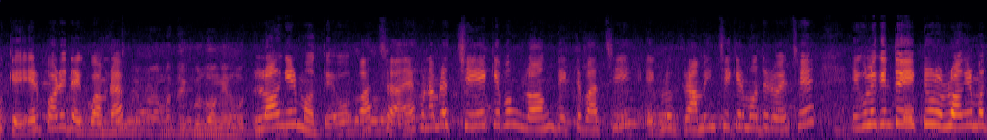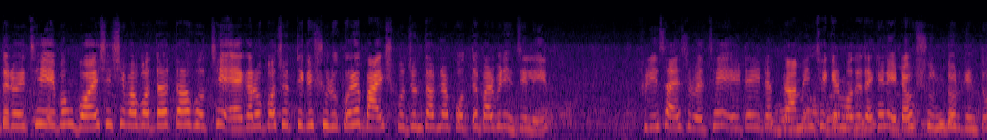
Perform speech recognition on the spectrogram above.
ওকে এরপরে দেখব আমরা। দেখব লং এর মধ্যে। লং এর মধ্যে ও আচ্ছা এখন আমরা চেক এবং লং দেখতে পাচ্ছি। এগুলো গ্রামীণ চেকের মধ্যে রয়েছে। এগুলো কিন্তু একটু লং এর মধ্যে রয়েছে এবং বয়সের সীমাবদ্ধতা হচ্ছে এগারো বছর থেকে শুরু করে বাইশ পর্যন্ত আপনারা পড়তে পারবেন ইজিলি ফ্রি সাইজ রয়েছে। এটা এটা গ্রামীণ চেকের মধ্যে দেখেন এটাও সুন্দর কিন্তু।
